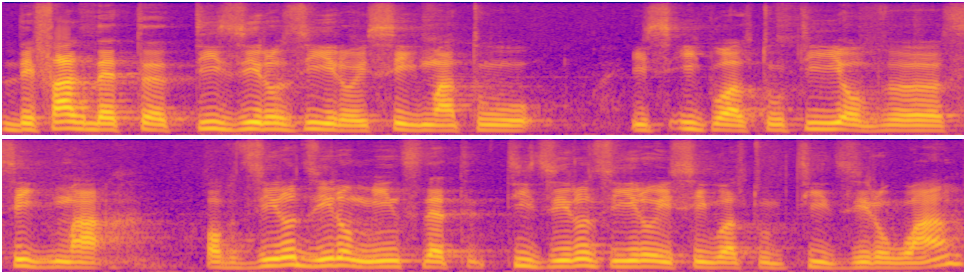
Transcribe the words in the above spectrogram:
the fact that uh, T00 is sigma 2 is equal to T of uh, sigma of 0, 0 means that T00 is equal to T01,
